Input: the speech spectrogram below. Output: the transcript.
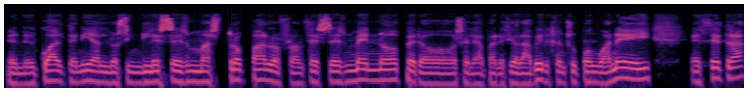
en el cual tenían los ingleses más tropas, los franceses menos, pero se le apareció la Virgen, supongo, a Ney, etcétera.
